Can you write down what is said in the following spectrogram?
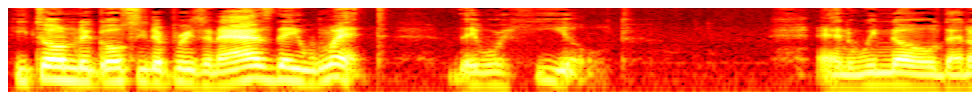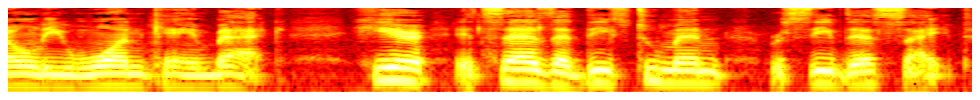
he told them to go see the priest. And as they went, they were healed. And we know that only one came back. Here it says that these two men received their sight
